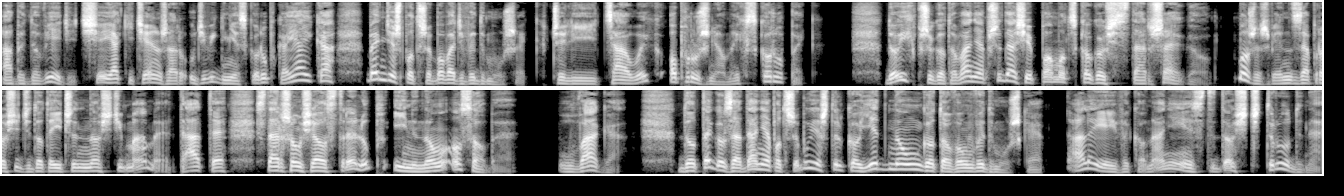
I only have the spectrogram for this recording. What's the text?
Aby dowiedzieć się, jaki ciężar udźwignie skorupka jajka, będziesz potrzebować wydmuszek, czyli całych, opróżnionych skorupek. Do ich przygotowania przyda się pomoc kogoś starszego. Możesz więc zaprosić do tej czynności mamę, tatę, starszą siostrę lub inną osobę. Uwaga! Do tego zadania potrzebujesz tylko jedną gotową wydmuszkę, ale jej wykonanie jest dość trudne.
